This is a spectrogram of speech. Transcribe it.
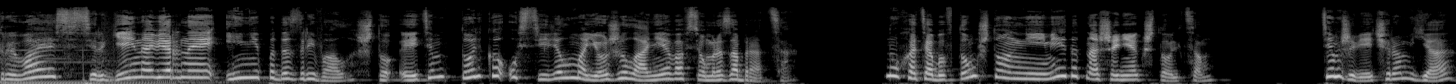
скрываясь, Сергей, наверное, и не подозревал, что этим только усилил мое желание во всем разобраться. Ну, хотя бы в том, что он не имеет отношения к Штольцам. Тем же вечером я,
